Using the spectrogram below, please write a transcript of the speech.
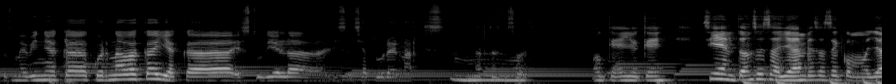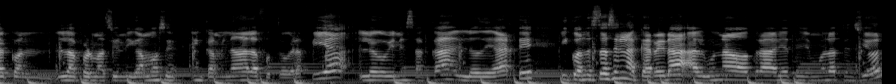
pues me vine acá a Cuernavaca y acá estudié la licenciatura en artes, en artes mm. visuales. Ok, ok. Sí, entonces allá empezaste como ya con la formación, digamos, encaminada a la fotografía, luego vienes acá, lo de arte, y cuando estás en la carrera, ¿alguna otra área te llamó la atención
